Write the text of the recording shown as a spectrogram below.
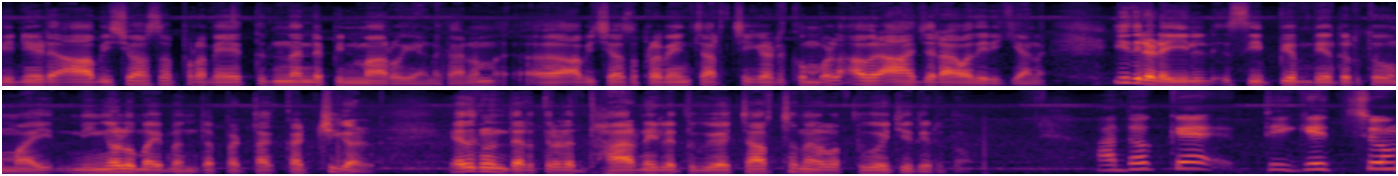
പിന്നീട് ആ അവിശ്വാസ പ്രമേയത്തിൽ നിന്ന് തന്നെ പിന്മാറുകയാണ്. കാരണം അവിശ്വാസ പ്രമേയം ചർച്ചയ്ക്കെടുക്കുമ്പോൾ അവർ ഹാജരാവാതിരിക്കുകയാണ്. ഇതിനിടയിൽ സി പി എം നേതൃത്വവുമായി നിങ്ങളുമായി ബന്ധപ്പെട്ട കക്ഷികൾ ഏതെങ്കിലും തരത്തിലുള്ള ധാരണയിലെത്തുകയോ ചർച്ച നടത്തുകയോ ചെയ്തിരുന്നു? അതൊക്കെ തികച്ചും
